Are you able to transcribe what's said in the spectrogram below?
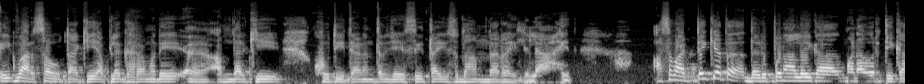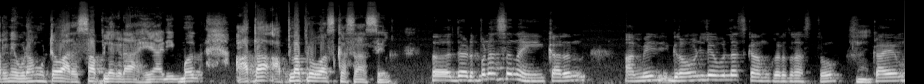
एक वारसा होता की आपल्या घरामध्ये आमदारकी होती. त्यानंतर जयश्रीताई सुद्धा आमदार राहिलेल्या आहेत. असं वाटतंय की आता दडपण आलंय का मनावरती? कारण एवढा मोठा वारसा आपल्याकडे आहे. आणि मग आता आपला प्रवास कसा असेल? दडपण असं नाही. कारण आम्ही ग्राउंड लेवललाच काम करत असतो. कायम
